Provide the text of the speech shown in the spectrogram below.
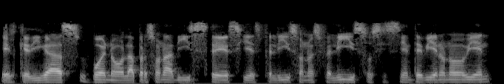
el que digas, bueno, la persona dice si es feliz o no es feliz, o si se siente bien o no bien,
